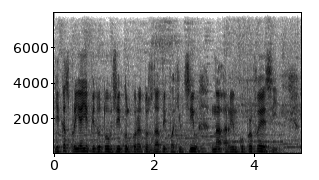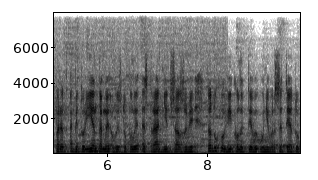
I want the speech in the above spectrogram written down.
яка сприяє підготовці конкурентноздатних фахівців на ринку професій. Перед абітурієнтами виступили естрадні, джазові та духові колективи університету,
